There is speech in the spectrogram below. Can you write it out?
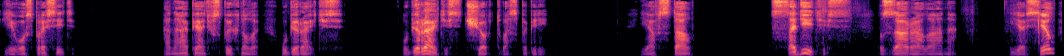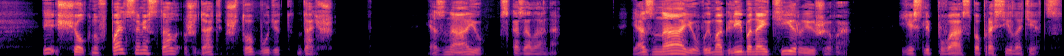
Его спросите. Она опять вспыхнула. Убирайтесь. Убирайтесь, черт вас побери. Я встал. «Садитесь!» — заорала она. Я сел и, щелкнув пальцами, стал ждать, что будет дальше. — Я знаю, — сказала она. — Я знаю, вы могли бы найти Рыжего, если б вас попросил отец.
